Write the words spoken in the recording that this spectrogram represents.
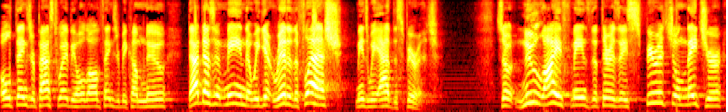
Old things are passed away, behold, all things are become new. That doesn't mean that we get rid of the flesh, means we add the spirit. So, new life means that there is a spiritual nature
